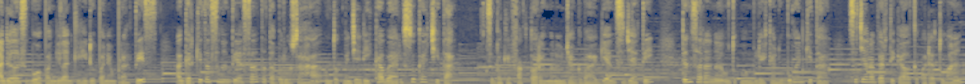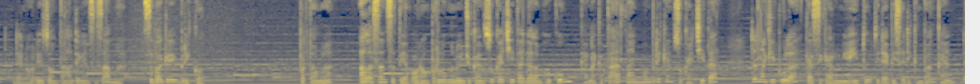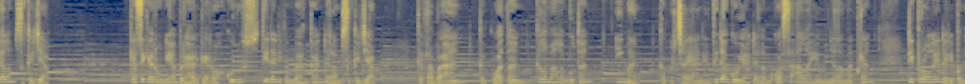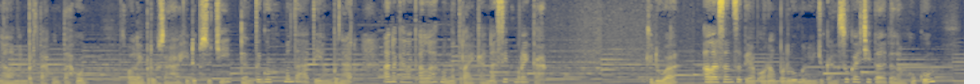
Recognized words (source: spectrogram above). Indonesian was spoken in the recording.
Adalah sebuah panggilan kehidupan yang praktis agar kita senantiasa tetap berusaha untuk menjadi kabar sukacita sebagai faktor yang menunjang kebahagiaan sejati dan sarana untuk memulihkan hubungan kita secara vertikal kepada Tuhan dan horizontal dengan sesama sebagai berikut. Pertama, Alasan setiap orang perlu menunjukkan sukacita dalam hukum karena ketaatan memberikan sukacita, dan lagi pula kasih karunia itu tidak bisa dikembangkan dalam sekejap. Kasih karunia berharga Roh Kudus tidak dikembangkan dalam sekejap. Ketabahan, kekuatan, kelemah lembutan, iman, kepercayaan yang tidak goyah dalam kuasa Allah yang menyelamatkan diperoleh dari pengalaman bertahun-tahun oleh berusaha hidup suci dan teguh mentaati yang benar, anak-anak Allah memeteraikan nasib mereka. Kedua, alasan setiap orang perlu menunjukkan sukacita dalam hukum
